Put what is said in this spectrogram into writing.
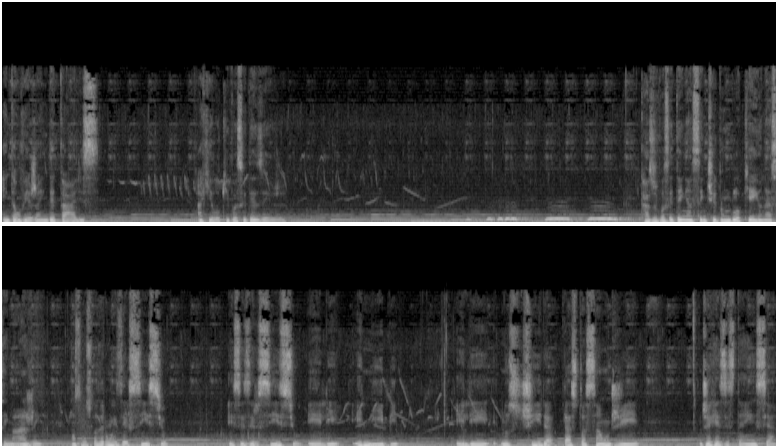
Então veja em detalhes aquilo que você deseja. Caso você tenha sentido um bloqueio nessa imagem, nós vamos fazer um exercício. Esse exercício, ele inibe, ele nos tira da situação de, de resistência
